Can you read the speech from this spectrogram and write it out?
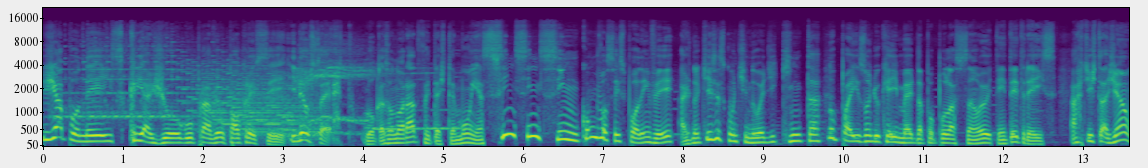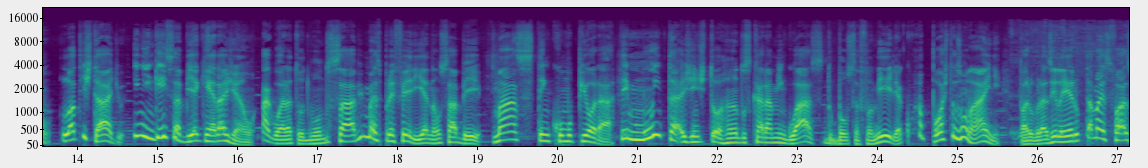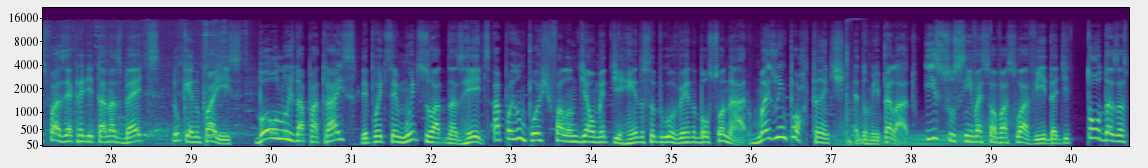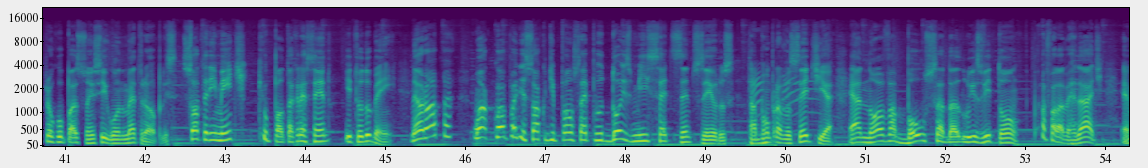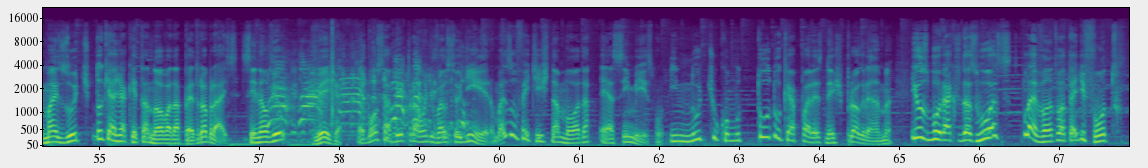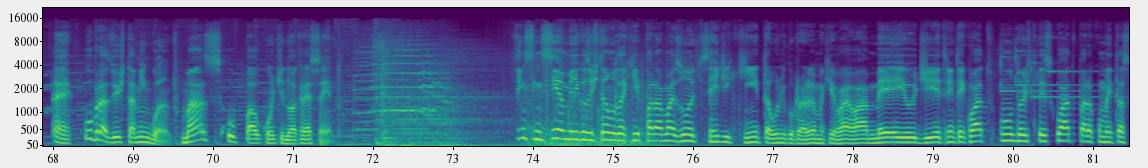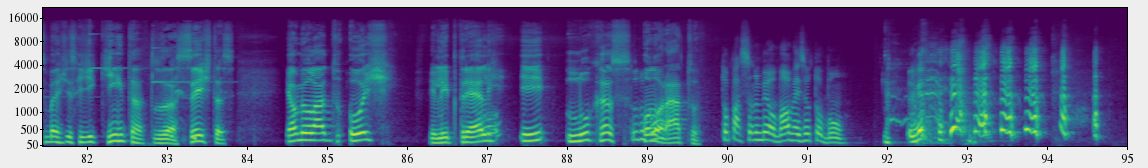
Japonês cria jogo pra ver o pau crescer. E deu certo. Lucas Honorado foi testemunha? Sim, sim, sim. Como vocês podem ver, as notícias continuam de quinta no país onde o QI médio da população é 83. Artista Jão lota estádio e ninguém sabia quem era Jão. Agora todo mundo sabe, mas preferia não saber. Mas tem como piorar. Tem muita gente torrando os caraminguás do Bolsa Família com apostas online. Para o brasileiro, tá mais fácil fazer acreditar nas bets do que no país. Boulos dá pra trás, depois de ser muito zoado nas redes, após um post falando de aumento de renda sob o governo Bolsonaro. Mas o importante é dormir pelado. Isso sim vai salvar sua vida de todas as preocupações segundo Metrópolis. Só ter em mente que o pau tá crescendo e tudo bem. Na Europa, uma copa de soco de pão sai por 2.700 euros. Tá bom para você, tia? É a nova bolsa da Louis Vuitton. Para falar a verdade, é mais útil do que a jaqueta nova da Petrobras. Se não viu, veja, é bom saber para onde vai o seu dinheiro, mas o feitiço da moda é assim mesmo, inútil como tudo que aparece neste programa. E os buracos das ruas levantam até defunto. É, o Brasil está minguando, mas o pau continua crescendo. Sim, sim, sim, amigos, estamos aqui para mais um Notícias de Quinta, o único programa que vai ao meio-dia e 34. 1, 2, 3, 4, para comentar sobre as notícias de quinta, todas as sextas. E ao meu lado, hoje, Felipe Trelli e Lucas Tudo bom? Honorato. Tô passando meio mal, mas eu tô bom.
